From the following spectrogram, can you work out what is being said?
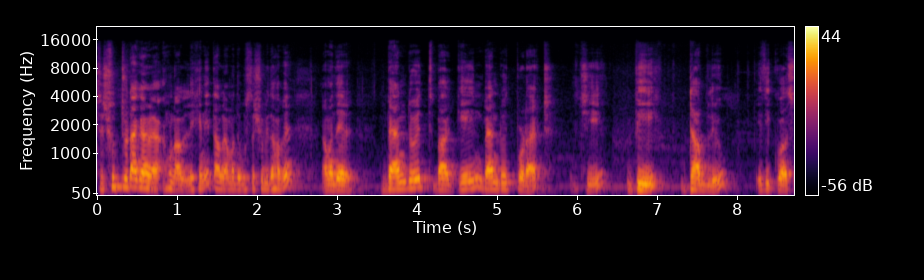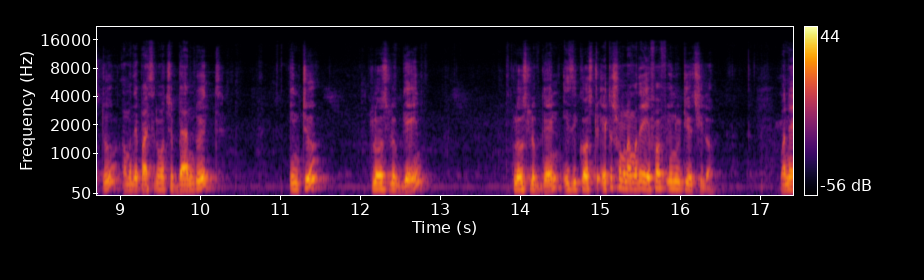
যে সূত্রটাকে এখন লিখে নিই, তাহলে আমাদের বুঝতে সুবিধা হবে। আমাদের ব্যান্ডউইথ বা gain bandwidth product G B W is equals to আমাদের পাইছিলাম হচ্ছে bandwidth into close loop gain close loop gain is equals to এটা সমান আমাদের এফ অফ ইউনিটিও ছিল। মানে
